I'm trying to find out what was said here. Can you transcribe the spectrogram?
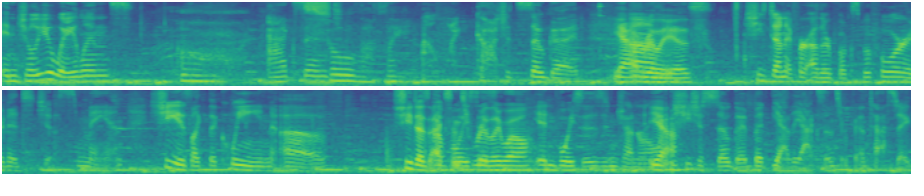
and Julia Whelan's Oh, accent. so lovely. oh my gosh, it's so good. Yeah, it Um, really is. She's done it for other books before, and it's just man, she is like the queen of, She does accents voices really well. in voices in general. Yeah. She's just so good. But yeah, the accents are fantastic.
